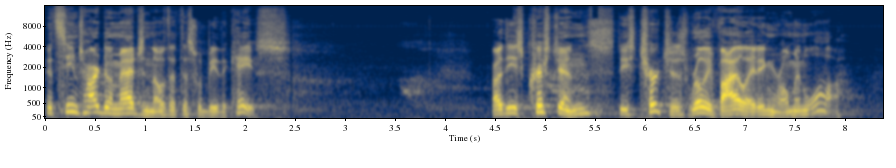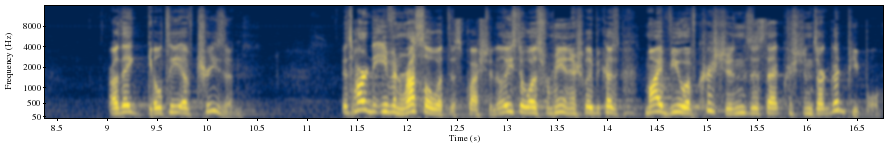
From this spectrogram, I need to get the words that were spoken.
It seems hard to imagine, though, that this would be the case. Are these Christians, these churches, really violating Roman law? Are they guilty of treason? It's hard to even wrestle with this question. At least it was for me initially, because my view of Christians is that Christians are good people.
